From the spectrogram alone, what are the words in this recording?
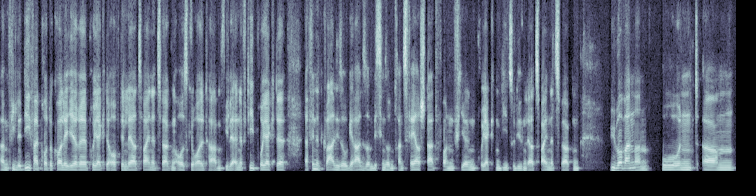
ähm, viele DeFi-Protokolle ihre Projekte auf den Layer 2 Netzwerken ausgerollt haben, viele NFT-Projekte. Da findet quasi so gerade so ein bisschen so ein Transfer statt von vielen Projekten, die zu diesen Layer 2 Netzwerken überwandern. Und ähm,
